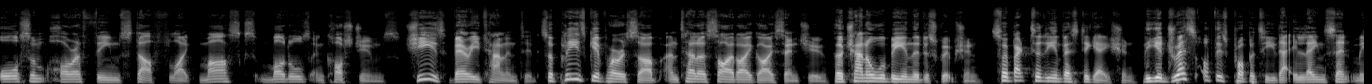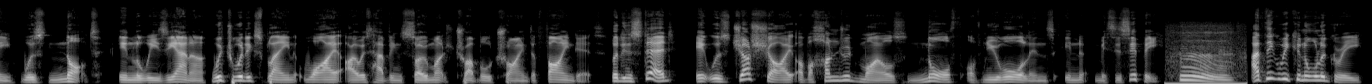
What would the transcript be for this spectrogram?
awesome horror themed stuff like masks, models, and costumes. She is very talented, so please give her a sub and tell her Side Eye Guy sent you. Her channel will be in the description. So back to the investigation. The address of this property that Elaine sent me was not in Louisiana, which would explain why I was having so much trouble trying to find it. But instead, it was just shy of 100 miles north of New Orleans in Mississippi. Hmm. I think we can all agree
